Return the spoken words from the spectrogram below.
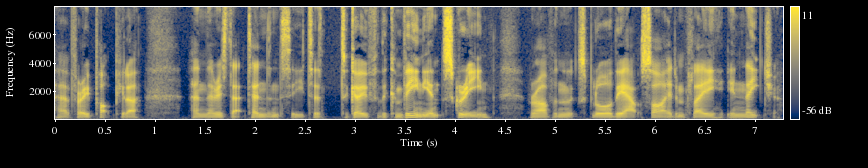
uh, very popular and there is that tendency to, to go for the convenient screen rather than explore the outside and play in nature.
